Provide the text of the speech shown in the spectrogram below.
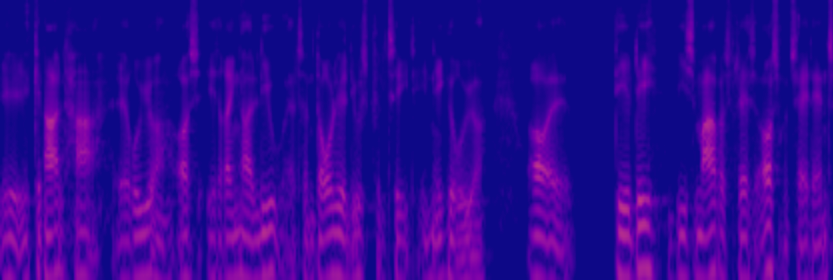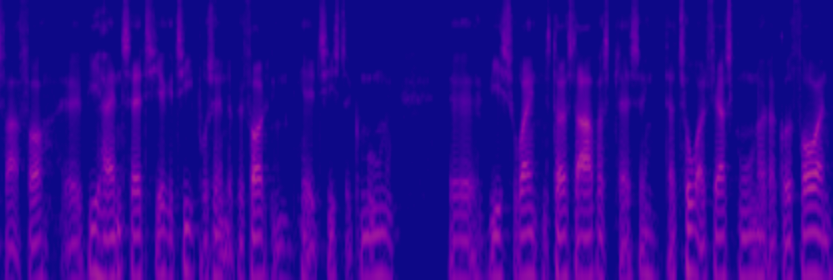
øh, generelt har øh, ryger også et ringere liv, altså en dårligere livskvalitet end ikke ryger. Og øh, det er jo det, vi som arbejdsplads også må tage et ansvar for. Øh, vi har ansat cirka 10% af befolkningen her i Tiste Kommune. Øh, vi er suverænt den største arbejdsplads. Ikke? Der er 72 kommuner, der er gået foran.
